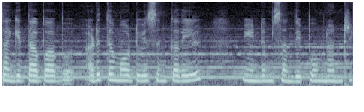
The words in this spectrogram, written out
சங்கீதா பாபு. அடுத்த மோட்டிவேஷன் கதையில் மீண்டும் சந்திப்போம். நன்றி.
